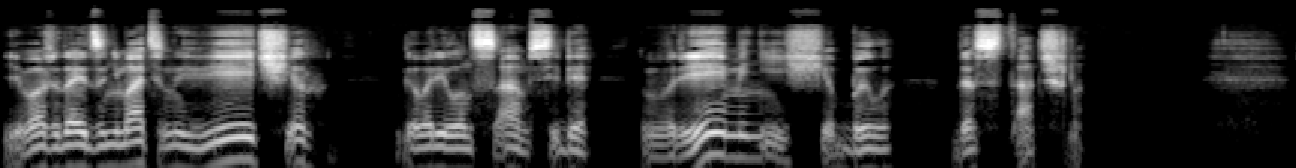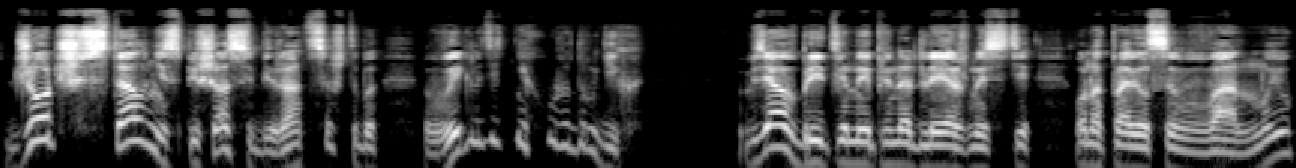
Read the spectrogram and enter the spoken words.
Его ожидает занимательный вечер, — говорил он сам себе. Времени еще было достаточно. Джордж стал не спеша собираться, чтобы выглядеть не хуже других. Взяв бритвенные принадлежности, он отправился в ванную,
